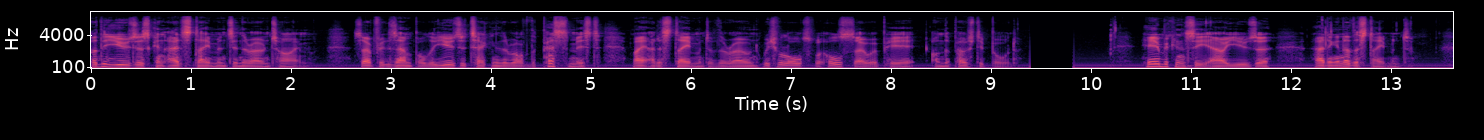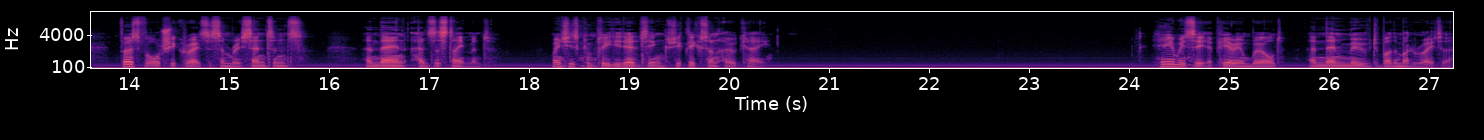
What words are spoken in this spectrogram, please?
Other users can add statements in their own time. So for example the user taking the role of the pessimist may add a statement of their own which will also, also appear on the post-it board. Here we can see our user adding another statement. First of all she creates a summary sentence and then adds a statement. When she's completed editing she clicks on OK. Here we see appearing world and then moved by the moderator.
